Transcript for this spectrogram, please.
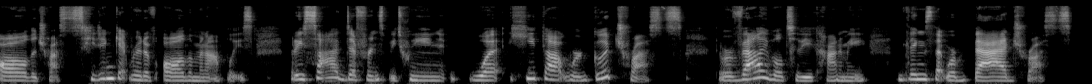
all the trusts, he didn't get rid of all the monopolies, but he saw a difference between what he thought were good trusts that were valuable to the economy and things that were bad trusts.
